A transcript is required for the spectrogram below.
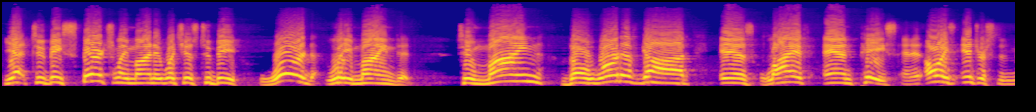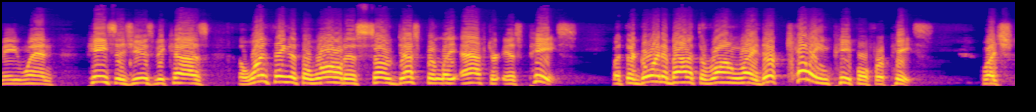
Yet to be spiritually minded, which is to be wordly minded, to mind the Word of God is life and peace. And it always interested me when peace is used because the one thing that the world is so desperately after is peace. But they're going about it the wrong way. They're killing people for peace. Which,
